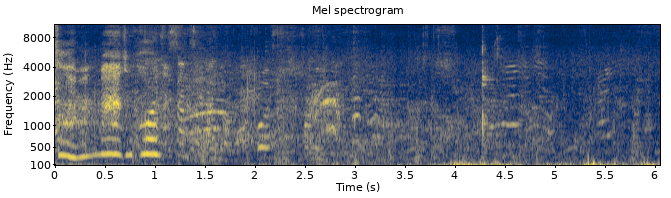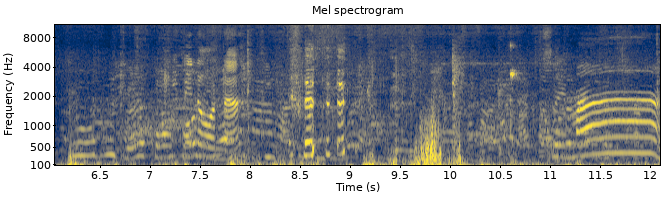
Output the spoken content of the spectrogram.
สวยมาก ๆ ทุกคน ไม่นอนนะ สวยมาก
